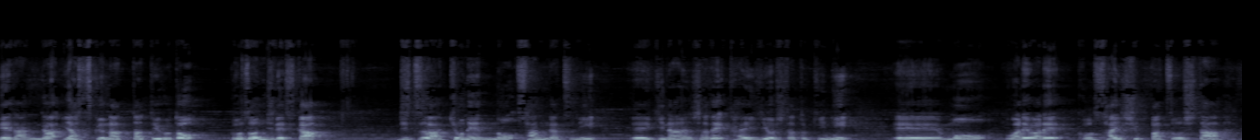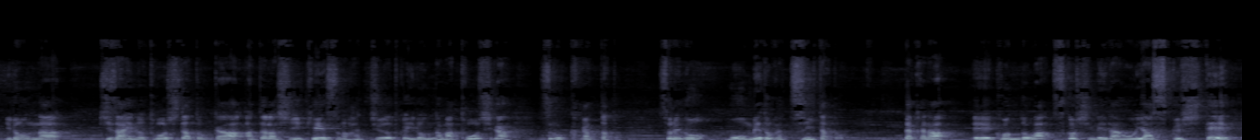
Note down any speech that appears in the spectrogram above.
値段が安くなったということをご存知ですか？実は去年の3月に、えー、ギナーン社で会議をした時に、えー、もう我々こう再出発をしたいろんな機材の投資だとか新しいケースの発注だとかいろんなまあ投資がすごくかかったと。それのもう目処がついたと。だから、えー、今度は少し値段を安くして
